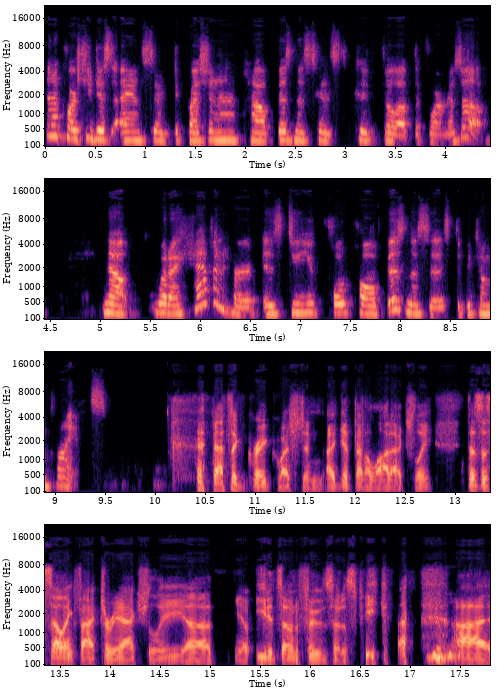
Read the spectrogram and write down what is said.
And of course, you just answered the question of how businesses could fill out the form as well. Now, what I haven't heard is do you cold call businesses to become clients? That's a great question. I get that a lot actually. Does the selling factory actually, uh, you know, eat its own food, so to speak? uh,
